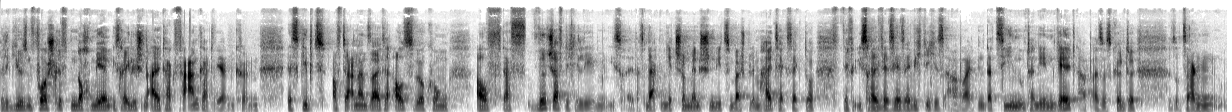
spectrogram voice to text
religiösen Vorschriften noch mehr im israelischen Alltag verankert werden können. Es gibt auf der anderen Seite Auswirkungen auf das wirtschaftliche Leben in Israel. Das merken jetzt schon Menschen, die zum Beispiel im Hightech-Sektor, der für Israel sehr, sehr wichtig ist, arbeiten. Da ziehen Unternehmen Geld ab. Also es könnte sozusagen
